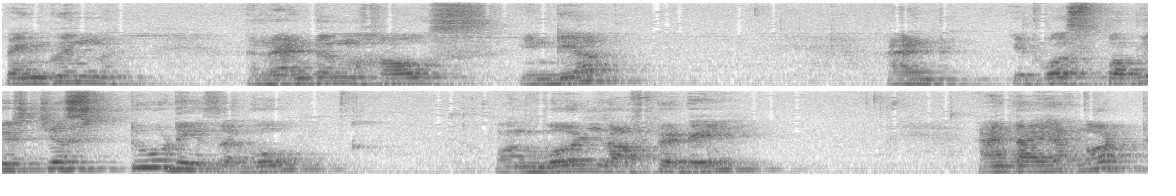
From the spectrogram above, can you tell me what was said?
Penguin Random House India and it was published just two days ago on World Laughter Day and I have not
